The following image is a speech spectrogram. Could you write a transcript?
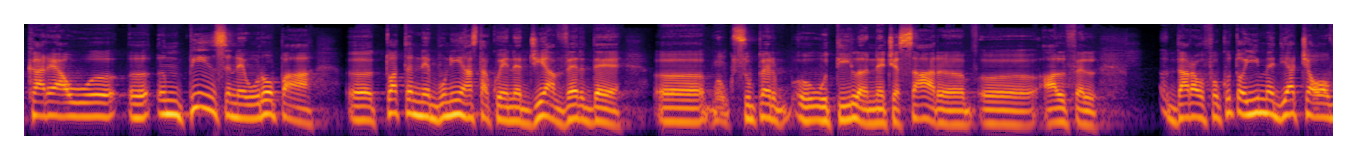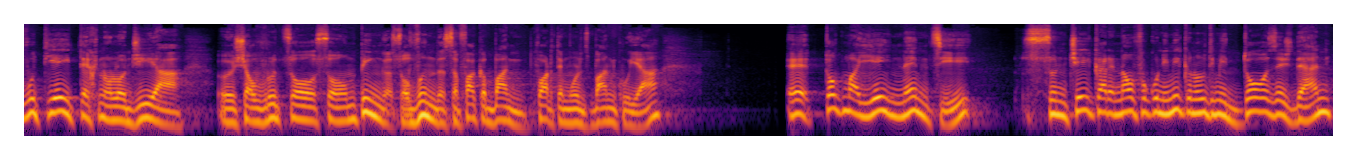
care au uh, uh împins în Europa uh, toată nebunia asta cu energia verde, uh, super utilă, necesară, uh, altfel, dar au făcut-o imediat ce au avut ei tehnologia uh, Uh, și au vrut să o, să o împingă, să o vândă, să facă bani, foarte mulți bani cu ea, e, tocmai ei, nemții, sunt cei care n-au făcut nimic în ultimii 20 de ani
